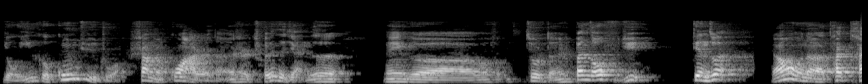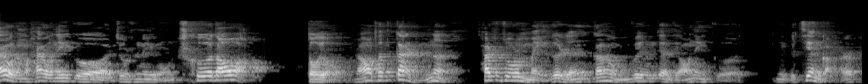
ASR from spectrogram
有一个工具桌，上面挂着等于是锤子、剪子，那个就是等于是搬凿辅具、电钻。然后呢，他还有什么？还有那个就是那种车刀啊。都有，然后他干什么呢？他是就是每个人，刚才我们为什么在聊那个那个剑杆儿？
